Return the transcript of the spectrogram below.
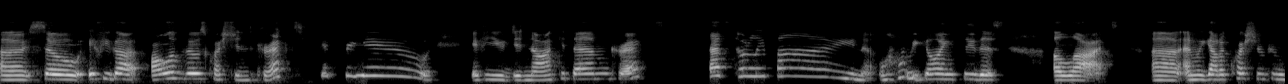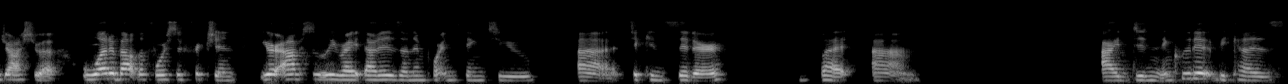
Uh, so if you got all of those questions correct, good for you. If you did not get them correct, that's totally fine. We'll be going through this a lot. Uh, and we got a question from Joshua. What about the force of friction? You're absolutely right. That is an important thing to uh, to consider. But um, I didn't include it because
